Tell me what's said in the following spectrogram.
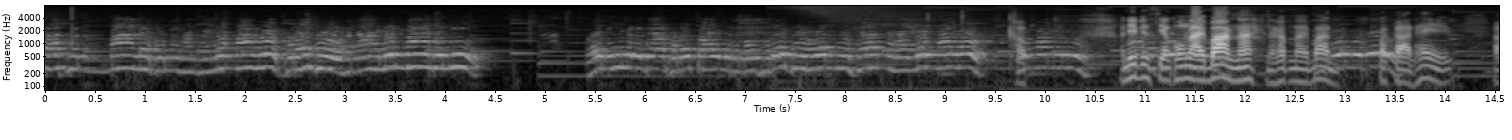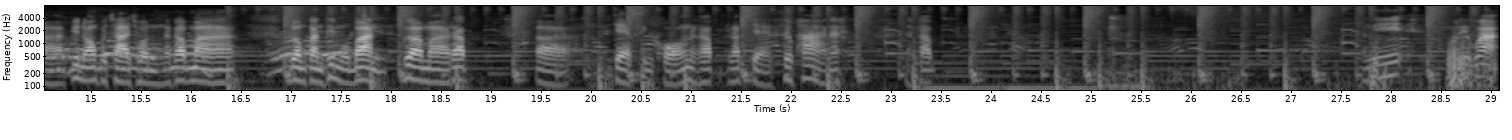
สงการเพิ่นมาเลยเพิ่นนี่หันให้ลงมาเลยผู้ใดอยู่หันหน้าให้ลงมาเดี๋ยวนี้ไว้นี้เลยก็จะผู้ใดไปเลยผู้ใดอยู่เฮือนอยู่ชาติให้ลงมาเลยครับ อันนี้เป็นเสียงของนายบ้านนะนะครับ นายบ้านประกาศให้พี่น้องประชาชนนะครับมารวมกันที่หมู่บ้านเพื่อมารับแจกสิ่งของนะครับ รับแจกเสื้อผ้านะนะครับ อันนี้เขาเรียกว่า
